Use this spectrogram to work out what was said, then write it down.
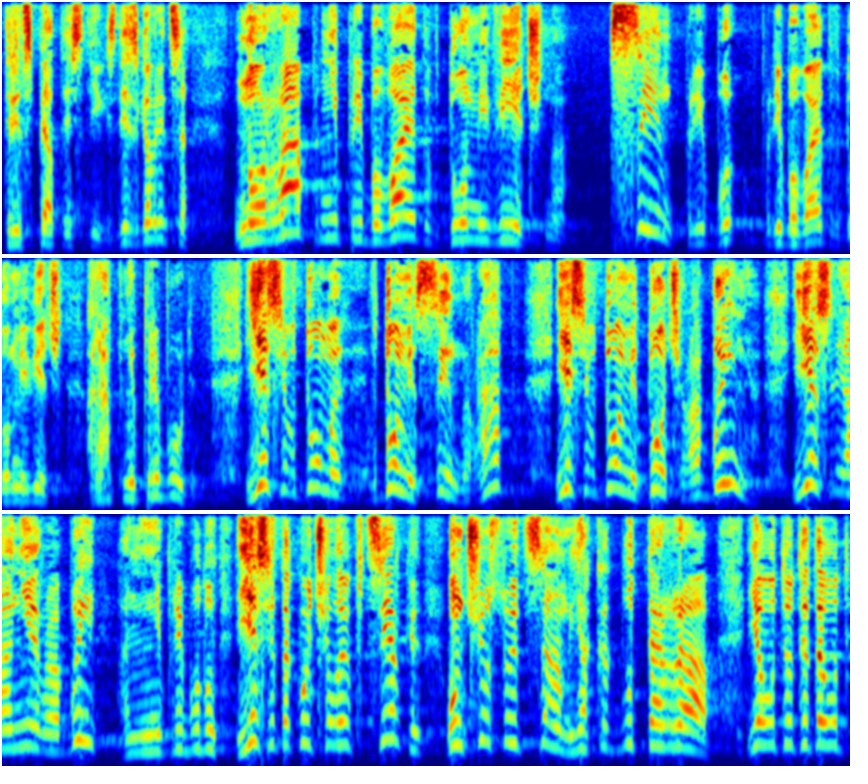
35 стих. Здесь говорится, но раб не пребывает в доме вечно. Сын пребывает в доме вечно. Раб не прибудет. Если в доме, в доме сын раб, если в доме дочь рабыня, если они рабы, они не прибудут. Если такой человек в церкви, он чувствует сам, я как будто раб, я вот, вот это вот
